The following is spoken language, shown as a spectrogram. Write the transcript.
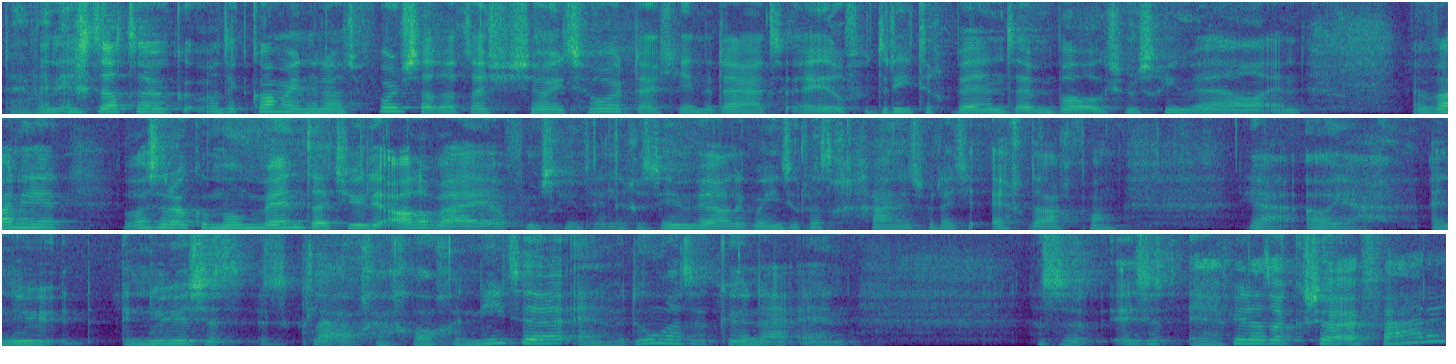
Daar En is echt- dat ook, want ik kan me inderdaad voorstellen dat als je zoiets hoort, dat je inderdaad heel verdrietig bent en boos misschien wel. En, en wanneer was er ook een moment dat jullie allebei, of misschien het hele gezin wel, ik weet niet hoe dat gegaan is, maar dat je echt dacht van, ja, oh ja, en nu, en nu is het, het klaar, we gaan gewoon genieten en we doen wat we kunnen. En dat is, het- is het, heb je dat ook zo ervaren?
